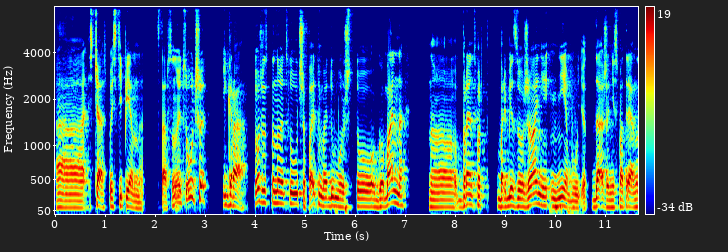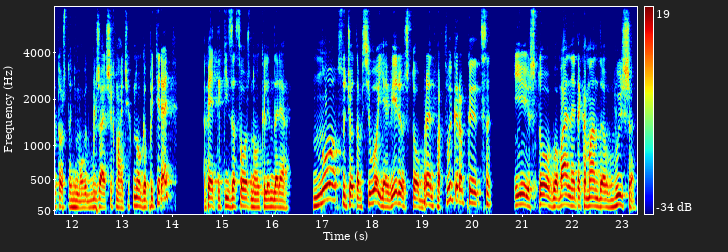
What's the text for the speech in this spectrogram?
А, сейчас постепенно став становится лучше, игра тоже становится лучше, поэтому я думаю, что глобально а, Брентфорд в борьбе за выживание не будет. Даже несмотря на то, что они могут в ближайших матчах много потерять, опять-таки из-за сложного календаря. Но с учетом всего я верю, что Брентфорд выкарабкается и что глобально эта команда выше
